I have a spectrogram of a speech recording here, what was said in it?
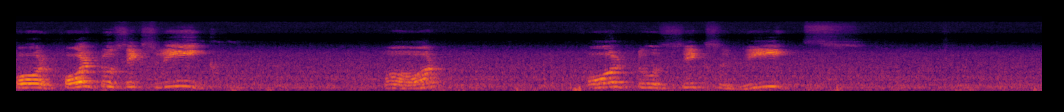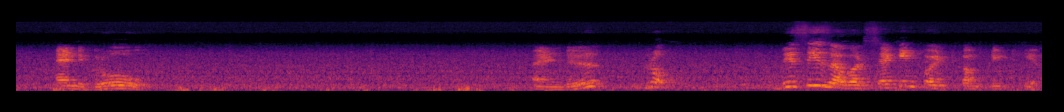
For 4 to 6 weeks, for 4 to 6 weeks and grow and uh, grow this is our second point complete here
